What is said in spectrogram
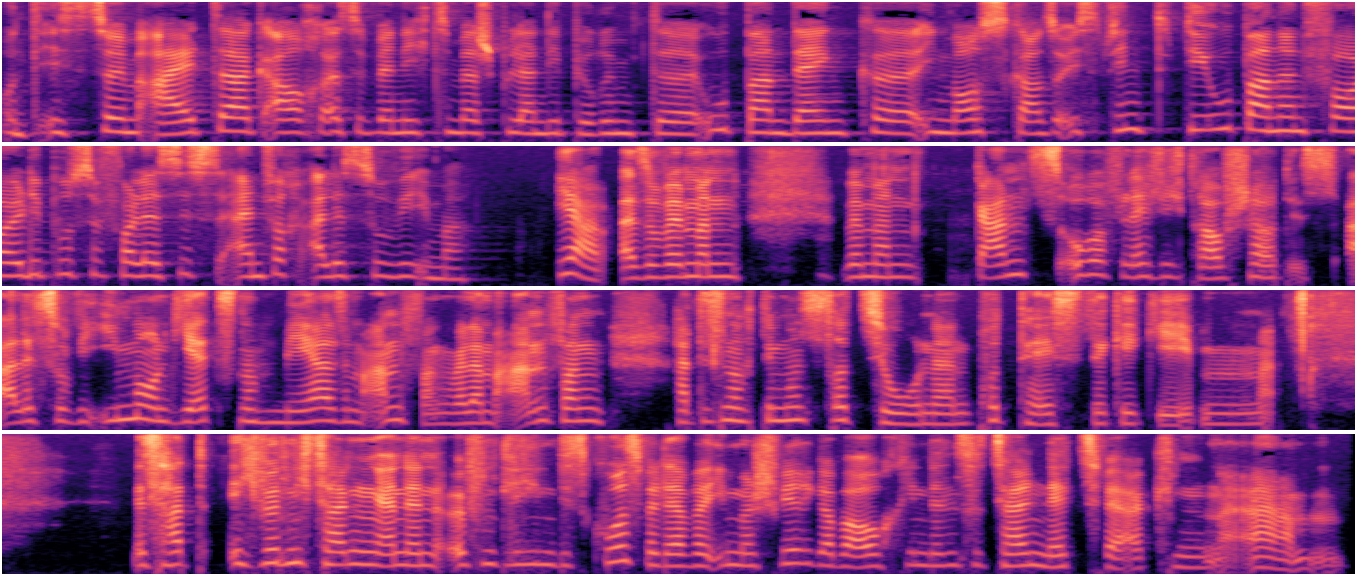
Und ist so im Alltag auch, also wenn ich zum Beispiel an die berühmte U-Bahn denke in Moskau, also ist, sind die U-Bahnen voll, die Busse voll, es ist einfach alles so wie immer. Ja, also wenn man, wenn man ganz oberflächlich draufschaut, ist alles so wie immer und jetzt noch mehr als am Anfang, weil am Anfang hat es noch Demonstrationen, Proteste gegeben. Es hat, ich würde nicht sagen, einen öffentlichen Diskurs, weil der war immer schwierig, aber auch in den sozialen Netzwerken ähm,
